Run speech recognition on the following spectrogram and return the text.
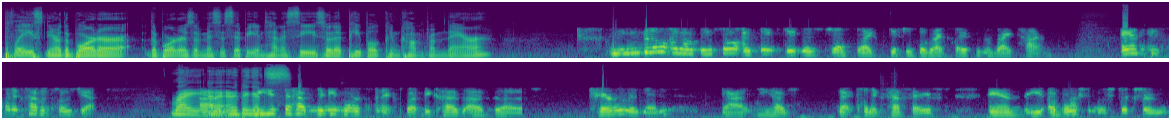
placed near the border, the borders of Mississippi and Tennessee, so that people can come from there? No, I don't think so. I think it was just like this is the right place and the right time. And these clinics haven't closed yet. Right, um, and I think we used to have many more clinics, but because of the terrorism that we have, that clinics have faced, and the abortion restrictions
